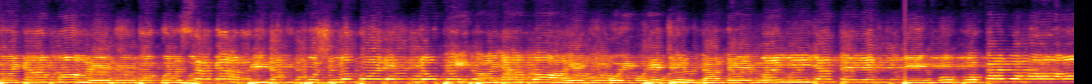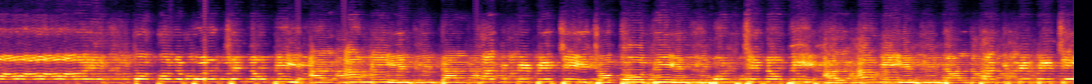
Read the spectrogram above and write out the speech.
দয়াময়। তখন সাগাবিরা প্রশ্ন করে, নবী দয়াময়। ওই খেজুর ডালে বেঁচে যতদিন, বলছে নবী আল আমিন ডাল থাকবে বেঁচে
